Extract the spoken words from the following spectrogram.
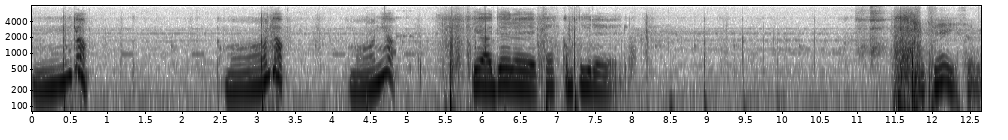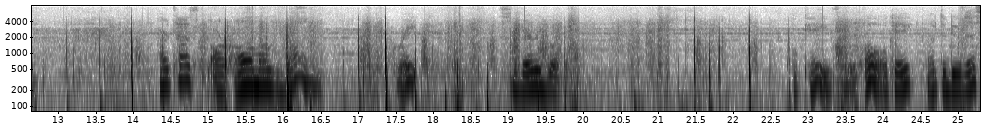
yeah. Come on, yeah. Come on, yeah. Yeah, I did it. Task completed. Okay, so our tasks are almost done. Great. Is very good. Okay, so, oh, okay. I have to do this.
